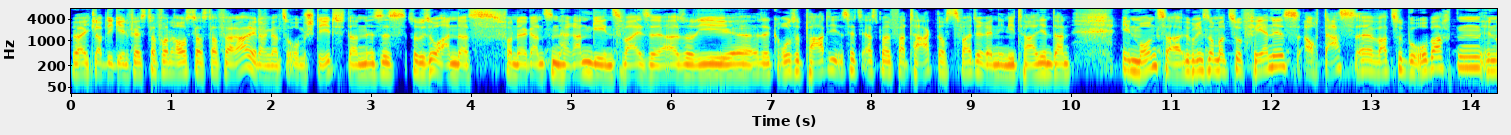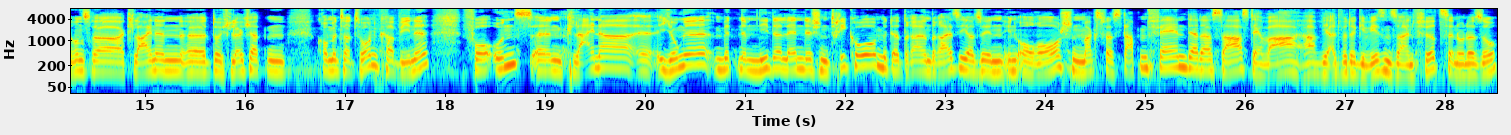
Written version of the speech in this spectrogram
Ja, ich glaube, die gehen fest davon aus, dass da Ferrari dann ganz oben steht. Dann ist es sowieso anders von der ganzen Herangehensweise. Also die, äh, die große Party ist jetzt erstmal vertagt aufs zweite Rennen in Italien, dann in Monza. Übrigens nochmal zur Fairness, auch das äh, war zu beobachten in unserer kleinen, äh, durchlöcherten Kommentatorenkabine. Vor uns ein kleiner äh, Junge mit einem niederländischen Trikot, mit der 33, also in, in Orange, ein Max Verstappen-Fan, der da saß. Der war, ja, wie alt wird er gewesen sein? 14 oder so.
